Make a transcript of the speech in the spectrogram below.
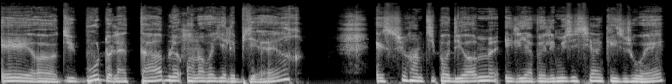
et du bout de la table, on envoyait les bières. Et sur un petit podium, il y avait les musiciens qui jouaient.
